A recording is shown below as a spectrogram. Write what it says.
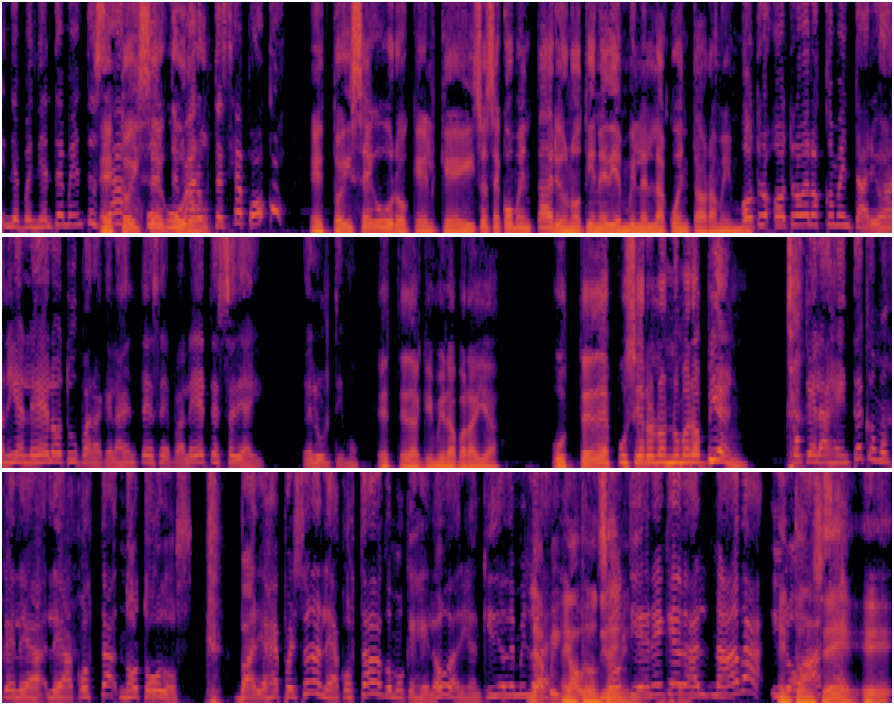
independientemente sea Estoy usted- seguro. para usted sea poco. Estoy seguro que el que hizo ese comentario no tiene 10 mil en la cuenta ahora mismo. Otro, otro de los comentarios, Aniel, léelo tú para que la gente sepa, léete ese de ahí, el último. Este de aquí, mira para allá. ¿Ustedes pusieron los números bien? Porque la gente como que le ha, le ha costado, no todos, varias personas le ha costado como que hello, Darían, ¿qué dio de mil Le ha dólares? picado los Entonces- No 10 mil. tiene que dar nada y lo Entonces, hace. eh,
